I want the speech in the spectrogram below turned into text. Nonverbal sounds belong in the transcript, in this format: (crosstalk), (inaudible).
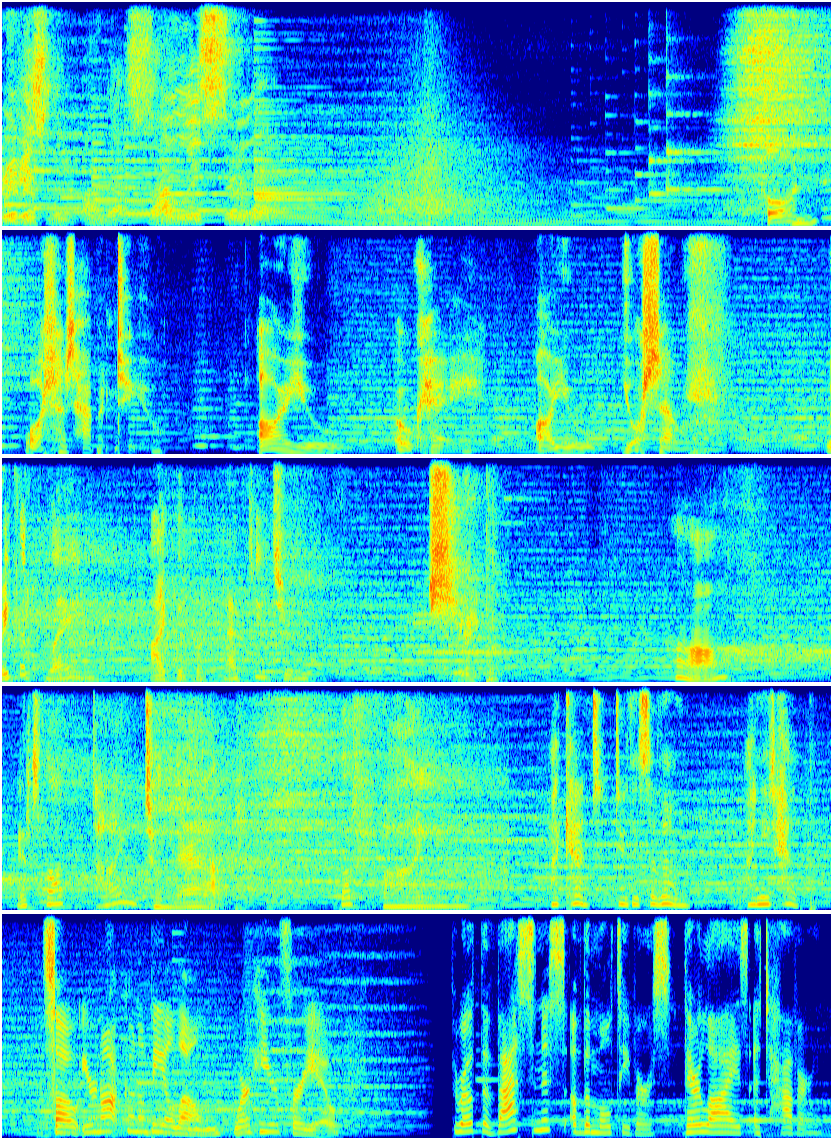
Previously on the Sunless Citadel. Thorn, what has happened to you? Are you okay? Are you yourself? We could play. I could protect you too. Sleep. Aw, it's not time to nap. The fine. I can't do this alone. I need help. So you're not gonna be alone. We're here for you. Throughout the vastness of the multiverse, there lies a tavern.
